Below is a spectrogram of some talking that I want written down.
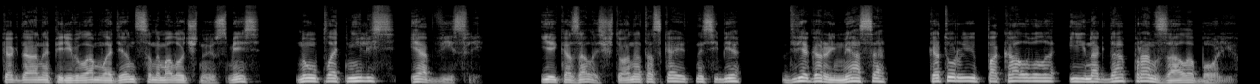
когда она перевела младенца на молочную смесь, но уплотнились и обвисли. Ей казалось, что она таскает на себе две горы мяса, которые покалывала и иногда пронзала болью.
